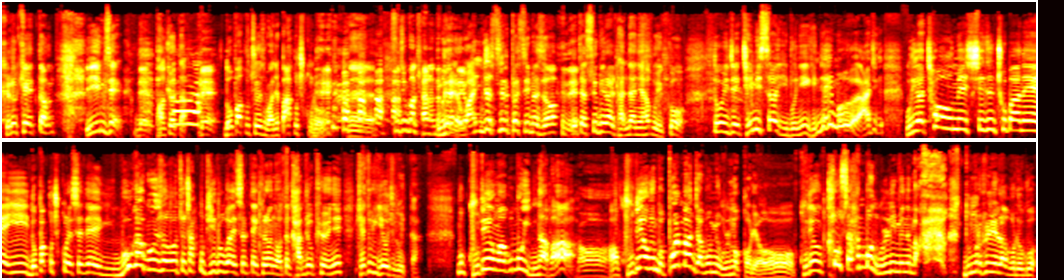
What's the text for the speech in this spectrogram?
그렇게 했던 이 인생 네. 바뀌었다. 네. 노빠꾸축에서 완전 빠꾸축구로. 네. 후진밖에 안 한다고 네. 완전 스리백 쓰면서 네. 일단 수비를 단단히 하고 있고 또 이제 재밌어 이분이 굉장히 뭐 아직 우리가 처음에 시즌 초반에 이 노빠꾸 축구를 했을 때 뭐가 무서워 저 자꾸 뒤로 가 있을 때 그런 어떤 감정 표현이 계속 이어지고 있다. 뭐 9대 0하고 뭐 있나 봐. 어. 아, 9대 0이 뭐 볼만 잡으면 울먹거려. 9대 0 크로스 한 번 울리면은 막 눈물을 흘리려고 그러고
